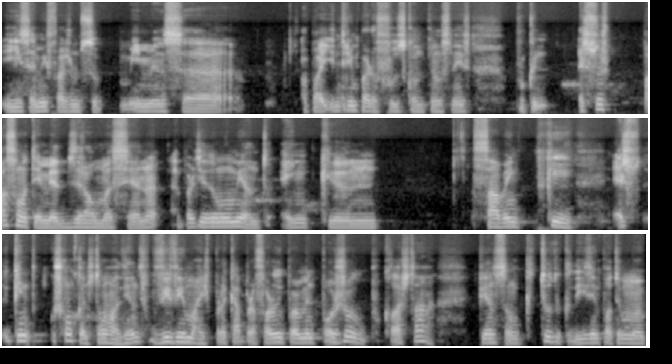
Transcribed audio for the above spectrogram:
E isso a mim faz-me imensa. Opa, entro em parafuso quando penso nisso, porque as pessoas passam a ter medo de dizer alguma cena a partir do momento em que sabem que as, quem, os concorrentes estão lá dentro vivem mais para cá para fora do que provavelmente para o jogo, porque lá está pensam que tudo o que dizem pode ter uma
